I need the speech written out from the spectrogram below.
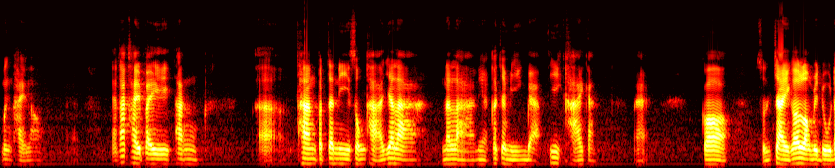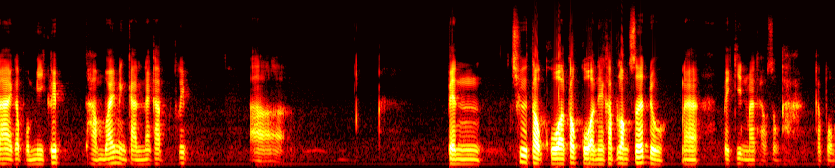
เมืองไทยเรา แต่ถ้าใครไปทางทางปัตตานีสงขลายะลานาราเนี่ยก็จะมีอีกแบบที่คล้ายกันนะฮะก็สนใจก็ลองไปดูได้ครับผมมีคลิปทำไว้เหมือนกันนะครับ คลิปอ่า เป็นชื่อเต่ากัวเต่ากัวเนี่ยครับลองเซิร์ชดูนะไปกินมาแถวสงขลาครับผม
